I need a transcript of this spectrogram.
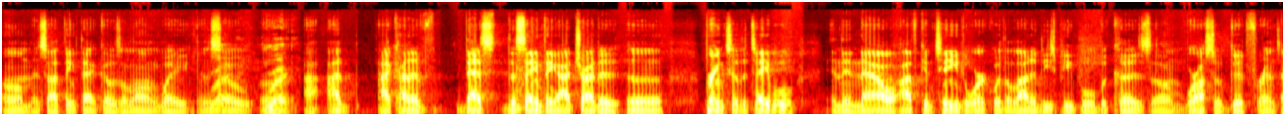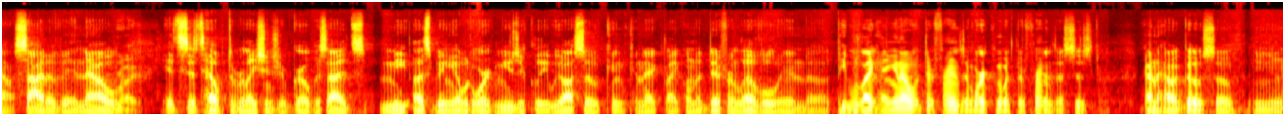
Um, and so I think that goes a long way. And so uh, right. I, I I kind of that's the same thing I try to uh, bring to the table. And then now I've continued to work with a lot of these people because um, we're also good friends outside of it. And now Right. It's just helped the relationship grow. Besides me, us being able to work musically, we also can connect like on a different level. And uh, people like hanging out with their friends and working with their friends. That's just kind of how it goes. So you know,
